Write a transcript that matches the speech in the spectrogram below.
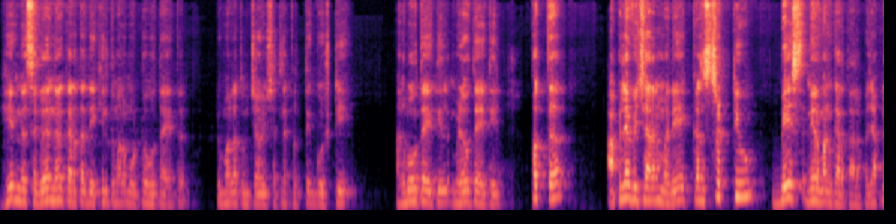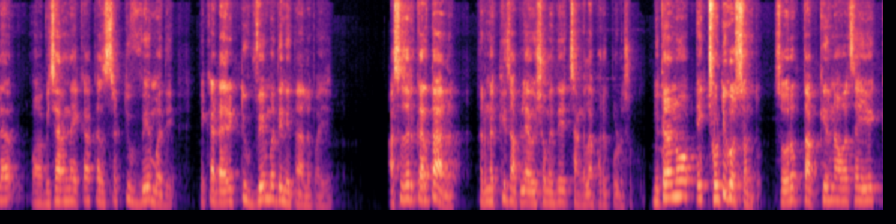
हे न सगळं न करता देखील तुम्हाला मोठं होता येतं. तुम्हाला तुमच्या आयुष्यातल्या प्रत्येक गोष्टी अनुभवता येतील मिळवता येतील. फक्त आपल्या विचारांमध्ये कन्स्ट्रक्टिव्ह बेस निर्माण करता आला पाहिजे. आपल्या विचारांना एका कन्स्ट्रक्टिव्ह वेमध्ये एका डायरेक्टिव्ह वेमध्ये नेता आलं पाहिजे. असं जर करता आलं तर नक्कीच आपल्या आयुष्यामध्ये चांगला फरक पडू शकतो. मित्रांनो एक छोटी गोष्ट सांगतो. सौरभ तापकीर नावाचा एक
